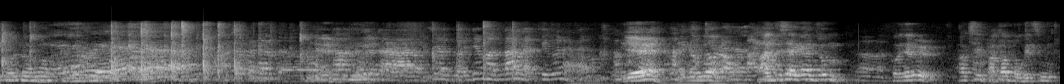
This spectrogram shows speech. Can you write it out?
설명을 하겠습니다. 감사합니다. 저 거짓말 따라 찍으라. 예, 하여간 뭐 반드시 하여간 좀 거제를 확실히 바꿔보겠습니다.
